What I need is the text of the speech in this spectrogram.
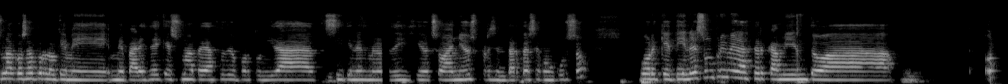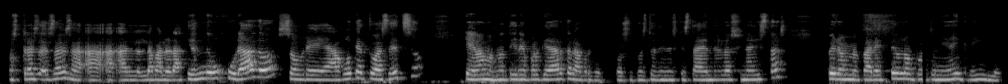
una cosa por lo que me, me, parece que es una pedazo de oportunidad, si tienes menos de 18 años, presentarte a ese concurso, porque tienes un primer acercamiento a, ostras, ¿sabes? A, la valoración de un jurado sobre algo que tú has hecho, que vamos, no tiene por qué dártela porque por supuesto tienes que estar entre los finalistas, pero me parece una oportunidad increíble.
